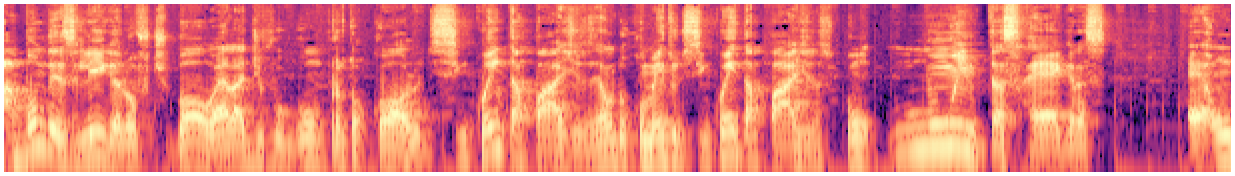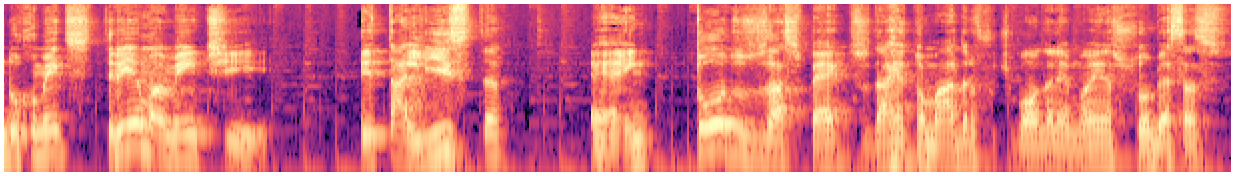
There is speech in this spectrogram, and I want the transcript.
a Bundesliga no futebol, ela divulgou um protocolo de 50 páginas, é um documento de 50 páginas com muitas regras, é um documento extremamente detalhista é, em todos os aspectos da retomada do futebol na Alemanha sob essas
